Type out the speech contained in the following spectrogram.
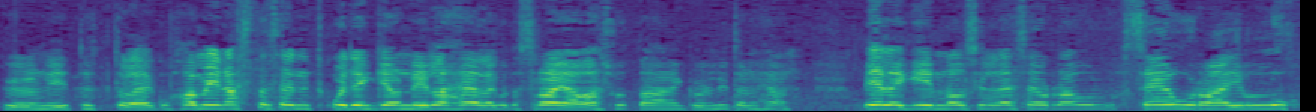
kyllä niitä nyt tulee, kun Haminasta se nyt kuitenkin on niin lähellä, kun tässä rajalla asutaan, niin kyllä nyt on ihan mielenkiinnolla silleen seuraillut. seuraillut.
